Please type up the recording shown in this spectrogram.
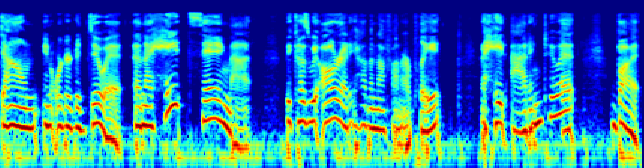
down in order to do it. And I hate saying that because we already have enough on our plate. I hate adding to it, but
